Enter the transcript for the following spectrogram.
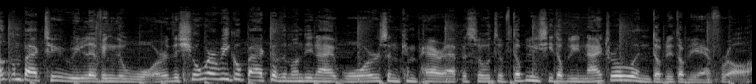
Welcome back to Reliving the War, the show where we go back to the Monday Night Wars and compare episodes of WCW Nitro and WWF Raw.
